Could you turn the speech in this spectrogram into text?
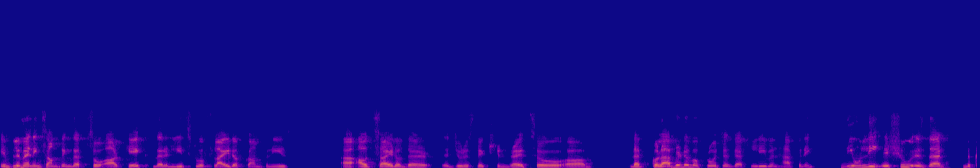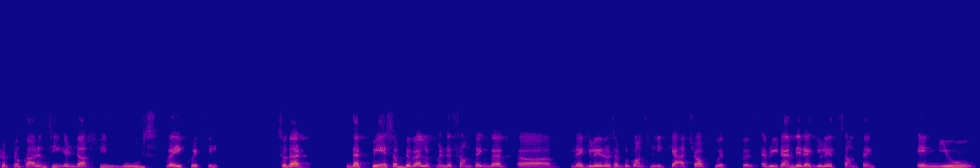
implementing something that's so archaic that it leads to a flight of companies uh, outside of their jurisdiction, right? So um, that collaborative approach has definitely been happening. The only issue is that the cryptocurrency industry moves very quickly, so that that pace of development is something that uh, regulators have to constantly catch up with because every time they regulate something, a new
